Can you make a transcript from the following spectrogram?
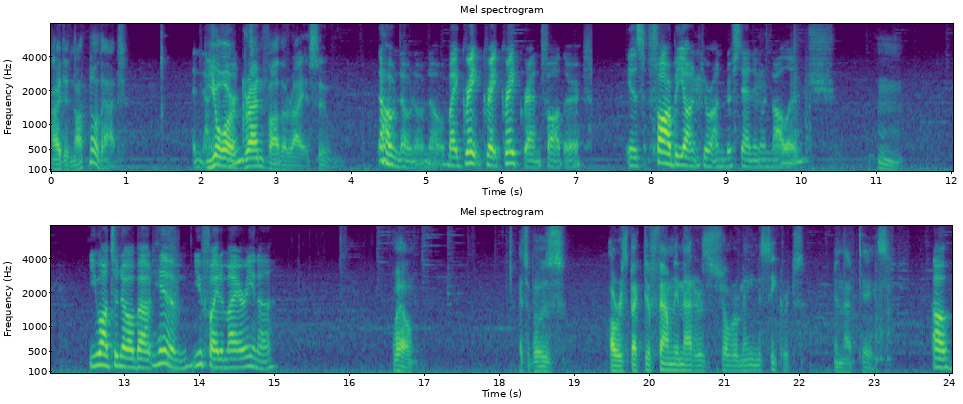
I did not know that. You Your grandfather, I assume. Oh, no, no, no. My great great great grandfather is far beyond your understanding or knowledge. Hmm. You want to know about him, you fight in my arena. Well, I suppose our respective family matters shall remain a secret in that case. Oh,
